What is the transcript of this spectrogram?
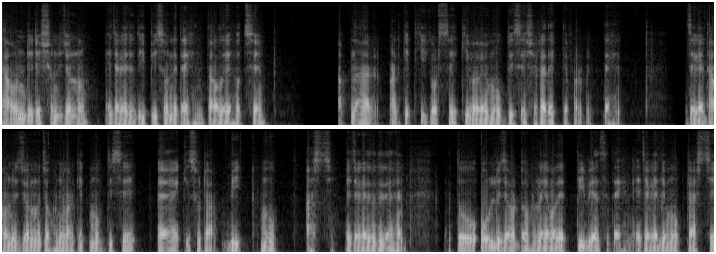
ডাউন ডিরেকশনের জন্য। এ জায়গায় যদি পিছনে দেখেন, তাহলে হচ্ছে আপনার মার্কেট কি করছে, কীভাবে মুভ দিছে সেটা দেখতে পারবেন। দেখেন, এ জায়গায় ডাউনের জন্য যখনই মার্কেট মুভ দিছে কিছুটা বিগ মুভ আসছে। এই জায়গায় যদি দেখেন, এত ওল্ডে যাওয়ার দরকার নেই। আমাদের প্রিভিয়াসে দেখেন এই জায়গায় যে মুভটা আসছে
